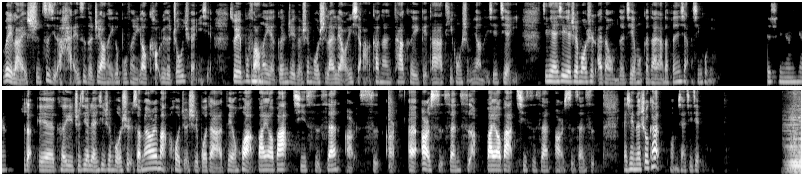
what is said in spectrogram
未来是自己的孩子的这样的一个部分，要考虑的周全一些。所以不妨呢，也跟这个申博士来聊一下啊，看看他可以给大家提供什么样的一些建议。今天谢谢申博士来到我们的节目，跟大家的分享，辛苦你。谢谢杨洋。是的，也可以直接联系申博士，扫描二维码，或者是拨打电话八幺八七四三二四二呃二四三四啊，八幺八七四三二四三四。感谢您的收看，我们下期见。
